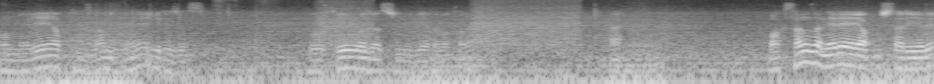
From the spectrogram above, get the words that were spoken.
Oğlum nereye yaptınız lan? Biz nereye gireceğiz? Dosyaya vuracağız şimdi bir yere bakalım. Heh. Baksanıza nereye yapmışlar yeri.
